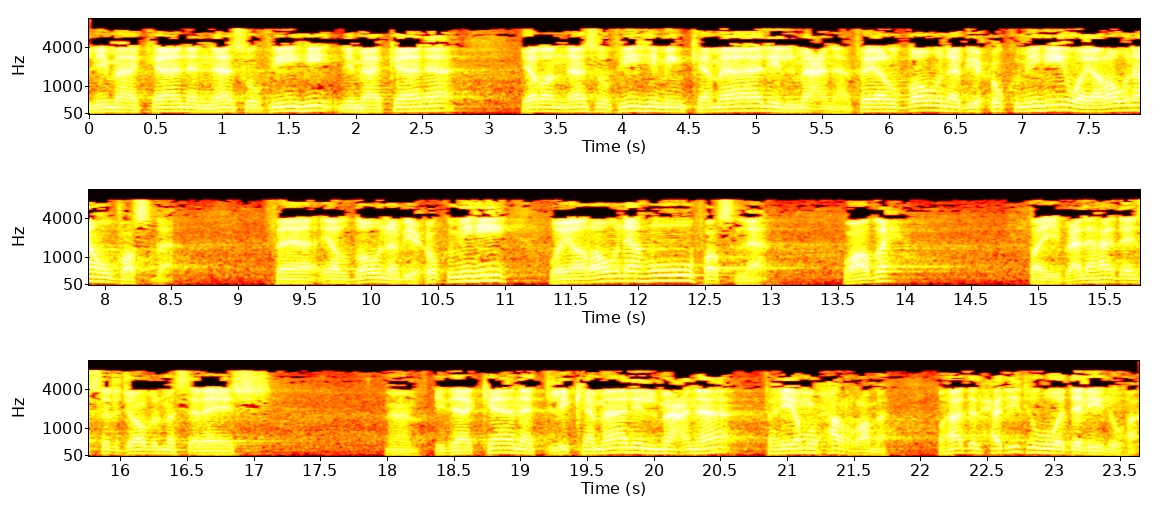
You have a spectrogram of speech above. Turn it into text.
لما كان الناس فيه لما كان يرى الناس فيه من كمال المعنى فيرضون بحكمه ويرونه فصلا. فيرضون بحكمه ويرونه فصلا. واضح؟ طيب على هذا يصير جواب المسألة إيش؟ نعم. إذا كانت لكمال المعنى فهي محرمة وهذا الحديث هو دليلها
